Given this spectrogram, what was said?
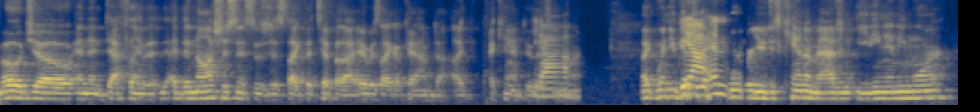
mojo, and then definitely the, the, nauseousness was just like the tip of that. It was like, okay, I'm done. Like I can't do this yeah. anymore. Like when you get yeah, to the and, point where you just can't imagine eating anymore.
